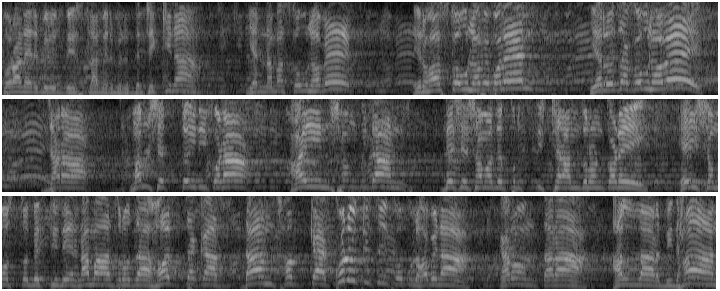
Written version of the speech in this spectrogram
কোরআনের বিরুদ্ধে ইসলামের বিরুদ্ধে ঠিক কিনা? ইয়ার নামাজ কবুল হবে? এর হজ কবুল হবে বলেন? ইয়ার রোজা কবুল হবে? যারা মানুষের তৈরি করা আইন, সংবিধান, দেশে, সমাজে প্রতিষ্ঠার আন্দোলন করে, এই সমস্ত ব্যক্তিদের নামাজ, রোজা, হজ জাকাত দান সৎকা কোনো কিছুই কবুল হবে না। কারণ তারা আল্লাহর বিধান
